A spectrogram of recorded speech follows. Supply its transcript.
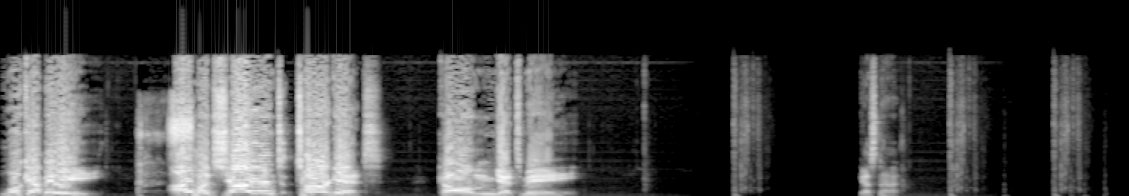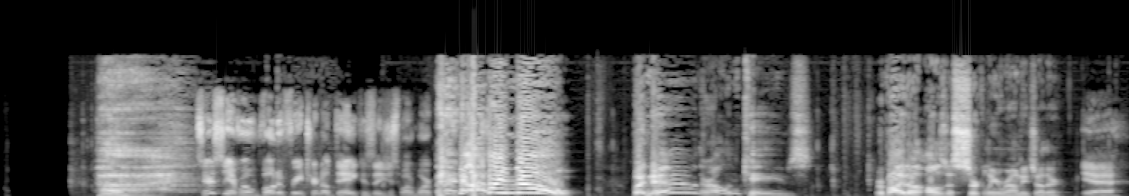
Look at me. I'm a giant target. Come get me. Guess not. Seriously, everyone voted for Eternal Day because they just wanted more. I know. But no, they're all in caves. We're probably all just circling around each other. yeah.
